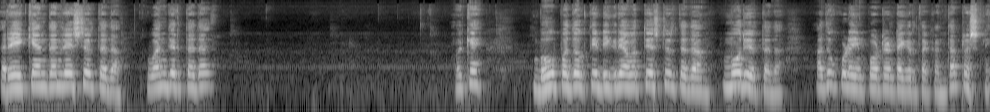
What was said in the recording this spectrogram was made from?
ರೇಖೆ ಅಂತಂದರೆ ಎಷ್ಟಿರ್ತದ? ಒಂದು ಇರ್ತದ? ಓಕೆ ಬಹುಪದೋಕ್ತಿ ಡಿಗ್ರಿ ಅವತ್ತು ಎಷ್ಟಿರ್ತದ? ಮೂರು ಇರ್ತದ. ಅದು ಕೂಡ ಇಂಪಾರ್ಟೆಂಟ್ ಆಗಿರ್ತಕ್ಕಂಥ ಪ್ರಶ್ನೆ.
